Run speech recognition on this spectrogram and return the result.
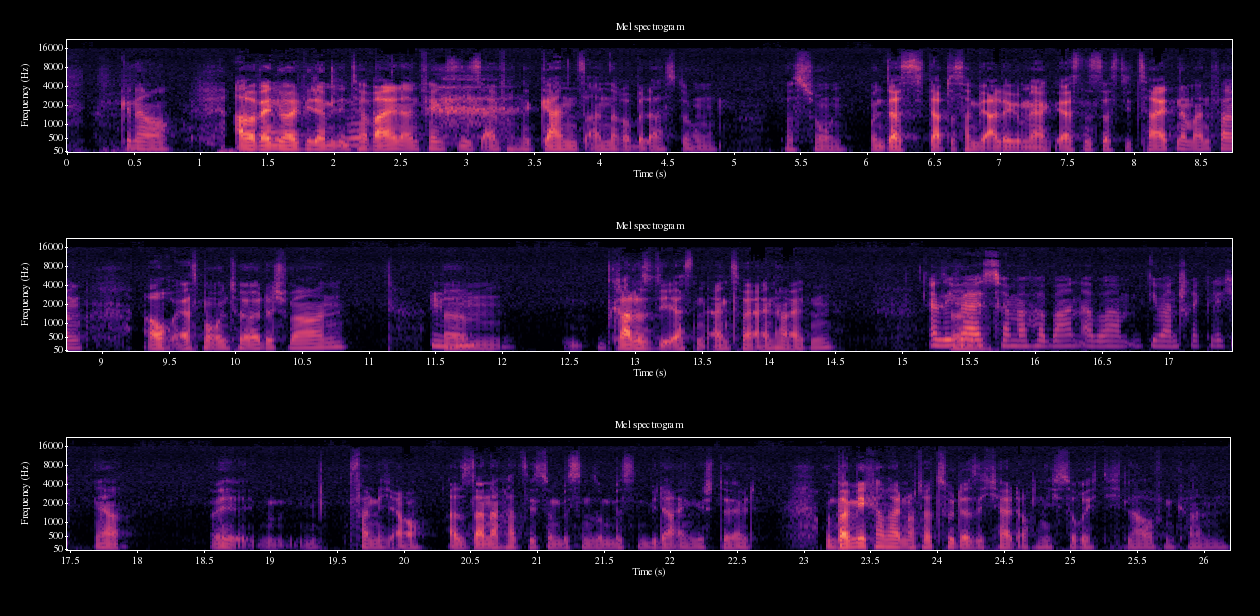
genau. Aber wenn du halt wieder mit Intervallen anfängst, ist es einfach eine ganz andere Belastung. Das schon. Und das, ich glaube, das haben wir alle gemerkt. Erstens, dass die Zeiten am Anfang auch erstmal unterirdisch waren. Mhm. Ähm, Gerade so die ersten ein, zwei Einheiten. Also ich ähm, war jetzt zweimal verbahnt, aber die waren schrecklich. Ja. Äh, fand ich auch. Also danach hat sich so ein bisschen so ein bisschen wieder eingestellt. Und bei mir kam halt noch dazu, dass ich halt auch nicht so richtig laufen kann.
